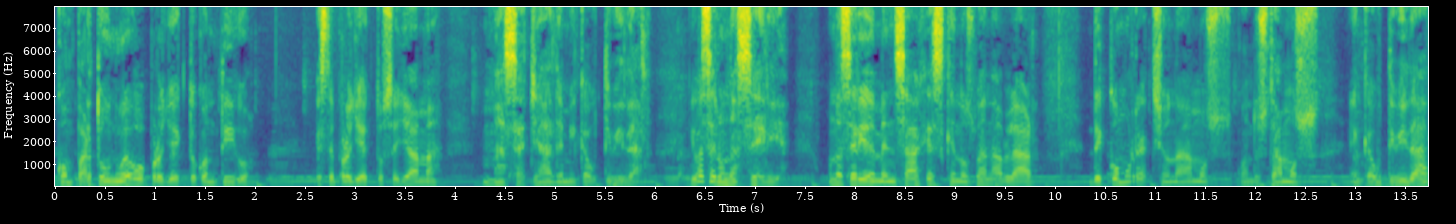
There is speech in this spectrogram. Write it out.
Comparto un nuevo proyecto contigo. Este proyecto se llama Más allá de mi cautividad. Y va a ser una serie, una serie de mensajes que nos van a hablar de cómo reaccionamos cuando estamos en cautividad.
